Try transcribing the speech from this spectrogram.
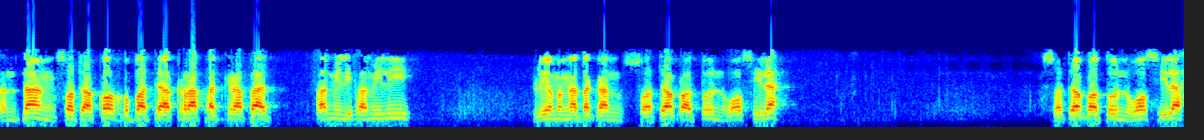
tentang sodakoh kepada kerabat-kerabat, famili-famili. Beliau mengatakan sodakotun wasilah. Sodakotun wasilah.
